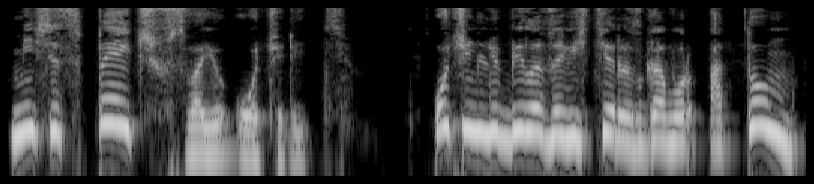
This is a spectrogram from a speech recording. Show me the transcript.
Миссис Пейдж, в свою очередь, очень любила завести разговор о том,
